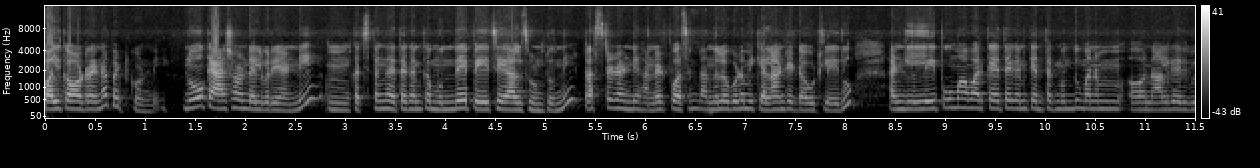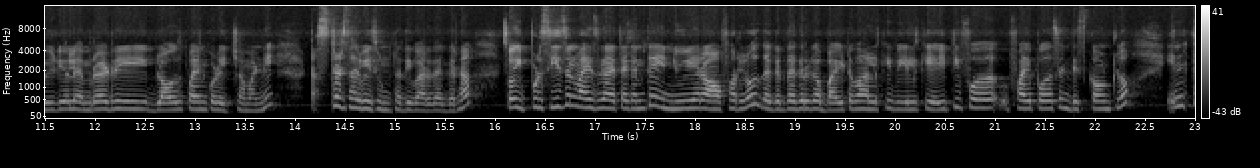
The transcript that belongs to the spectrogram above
బల్క్ ఆర్డర్ అయినా పెట్టుకోండి. నో క్యాష్ ఆన్ డెలివరీ అండి. ఖచ్చితంగా అయితే కనుక ముందే పే చేయాల్సి ఉంటుంది. ట్రస్టెడ్ అండి హండ్రెడ్ పర్సెంట్. అందులో కూడా మీకు ఎలాంటి డౌట్ లేదు. అండ్ లేపుమా వర్క్ అయితే కనుక ఇంతకుముందు మనం నాలుగైదు వీడియోలు ఎంబ్రాయిడరీ బ్లౌజ్ పైన కూడా ఇచ్చామండి. ట్రస్టెడ్ సర్వీస్ ఉంటుంది వారి దగ్గర. సో ఇప్పుడు సీజన్ వైజ్గా అయితే కనుక ఈ న్యూ ఇయర్ ఆఫర్లో దగ్గర దగ్గరగా బయట వాళ్ళకి వీళ్ళకి ఎయిటీ ఫోర్ ఫైవ్ పర్సెంట్ డిస్కౌంట్లో ఇంత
